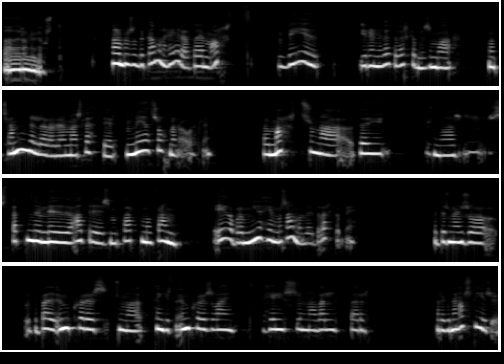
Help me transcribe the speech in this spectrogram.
Það er alveg ljóst. Það er bara svolítið gaman að heyra að það er margt við í rauninni þetta verkefni sem að tjannilegar en maður slettir með sóknar áallin það er margt svona þau svona stefnum með atriði sem þar koma fram eiga bara mjög heima saman við þetta verkefni. Þetta er svona eins og þetta er bæðið umhverfis svona tengist við umhverfisvænt heilsuna, velferð það er einhvern veginn allt í þessu?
